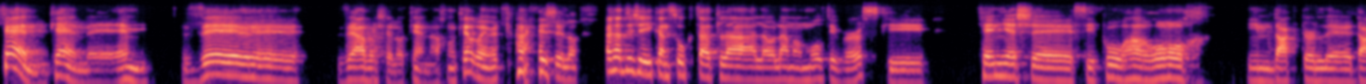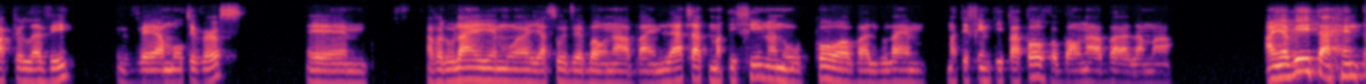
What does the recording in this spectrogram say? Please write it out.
כן כן הם זה זה אבא שלו, כן, אנחנו כן רואים את אבא שלו. חשבתי שייכנסו קצת לעולם המולטיברס, כי כן יש סיפור ארוך עם דוקטור, דוקטור לוי והמולטיברס, um, אבל אולי הם יעשו את זה בעונה הבאה. הם לאט לאט מטיפים לנו פה, אבל אולי הם מטיפים טיפה פה, ובעונה הבאה למה... אני אביא את ההנט,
